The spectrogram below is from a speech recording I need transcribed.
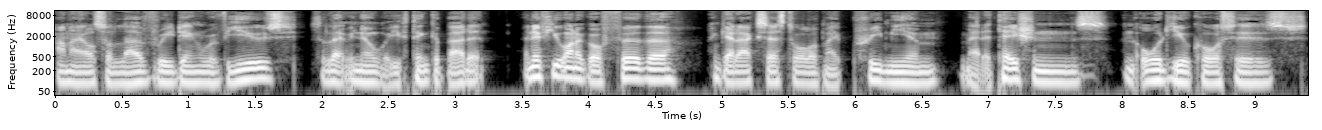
And I also love reading reviews. So let me know what you think about it. And if you want to go further, and get access to all of my premium meditations and audio courses,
